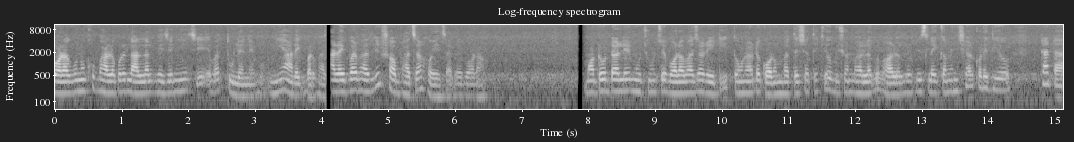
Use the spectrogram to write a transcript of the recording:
বড়াগুলো খুব ভালো করে লাল লাল ভেজে নিয়েছি, এবার তুলে নেব, নিয়ে আরেকবার ভাজ, আরেকবার ভাজলেই সব ভাজা হয়ে যাবে বড়া। মটর ডালের মুচমুচে বড়া ভাজা রেডি তোমরা ওটা গরম ভাতের সাথে খেয়েও ভীষণ ভালো লাগবে ভালো লাগবে প্লিজ লাইক কমেন্ট শেয়ার করে দিও। টাটা!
